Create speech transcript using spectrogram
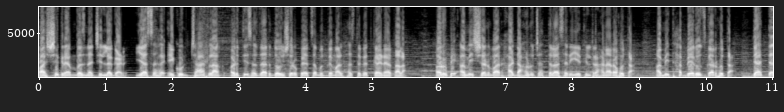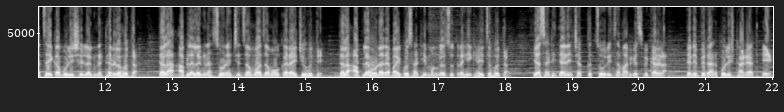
पाचशे ग्रॅम वजनाची लगड यासह एकूण चार लाख अडतीस हजार दोनशे रुपयाचा मुद्देमाल हस्तगत करण्यात आला. आरोपी अमित शणवार हा डहाणूच्या तलासरी येथील राहणारा होता. अमित हा बेरोजगार होता. त्यात त्याचं एका मुलीशी लग्न ठरलं होतं. त्याला आपल्या लग्नात सोन्याची जमवा जमव करायची होती. त्याला आपल्या होणाऱ्या बायकोसाठी मंगळसूत्रही घ्यायचं होतं. यासाठी त्याने चक्क चोरीचा मार्ग स्वीकारला. त्याने विरार पोलीस ठाण्यात एक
